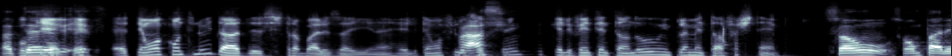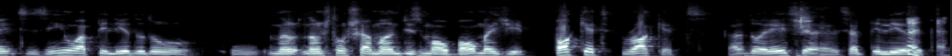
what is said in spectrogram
Até, Porque até... É, é, tem uma continuidade desses trabalhos aí, né? Ele tem uma filosofia ah, que ele vem tentando implementar faz tempo. Só um, só um parênteses, o apelido do. O, não, não, estão chamando de Small Ball, mas de Pocket Rockets. Adorei esse, esse apelido, cara.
